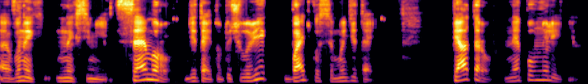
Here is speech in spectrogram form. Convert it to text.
е, в них, в них сім'ї семеро дітей, тобто чоловік, батько семи дітей п'ятеро неповнолітніх.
